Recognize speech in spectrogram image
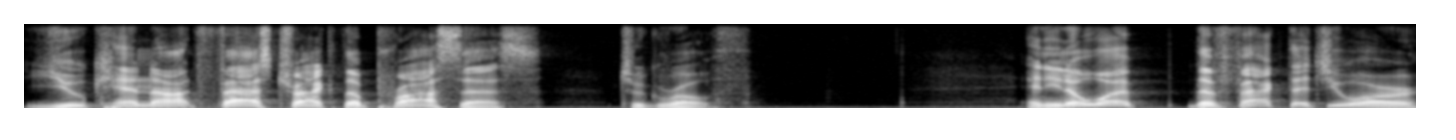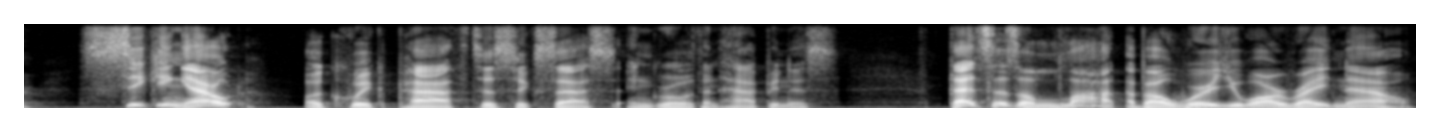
You cannot fast track the process to growth. And you know what? The fact that you are seeking out a quick path to success and growth and happiness, that says a lot about where you are right now.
